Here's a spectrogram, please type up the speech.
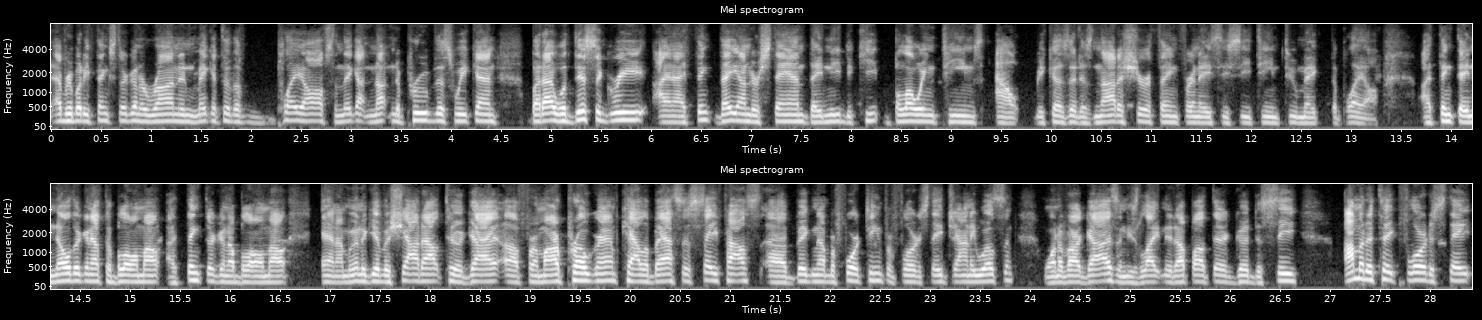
everybody thinks they're going to run and make it to the playoffs, and they got nothing to prove this weekend. But I will disagree, and I think they understand they need to keep blowing teams out because it is not a sure thing for an ACC team to make the playoff. I think they know they're going to have to blow them out. I think they're going to blow them out. And I'm going to give a shout out to a guy uh, from our program, Calabasas Safe House, uh, big number 14 for Florida State, Johnny Wilson, one of our guys, and he's lighting it up out there. Good to see. I'm going to take Florida State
